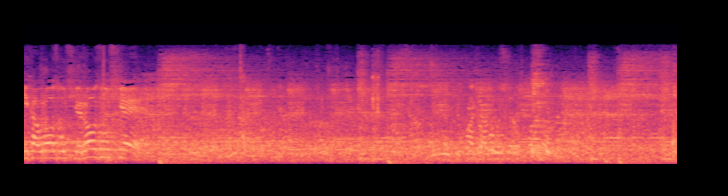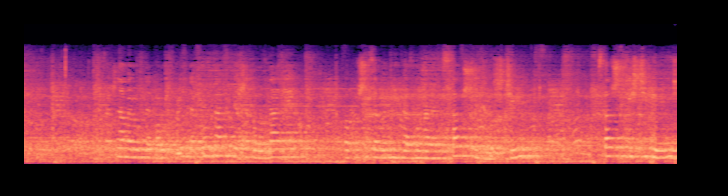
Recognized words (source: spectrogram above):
Michał, rozłóż się, rozłóż się. Zaczynamy rundę porównać. Pierwsze porównanie. Poproszę zawodnika z numerem 130, 135,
